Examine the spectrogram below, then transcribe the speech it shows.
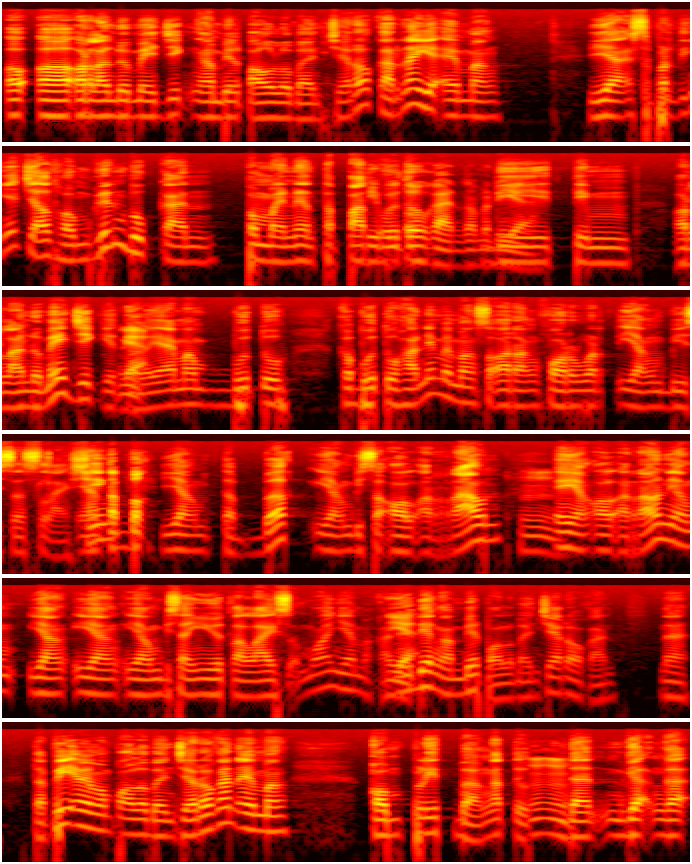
O- eh, Orlando Magic ngambil Paulo Banchero karena ya emang ya sepertinya Child Holmgren bukan pemain yang tepat Dibutuhkan untuk sama di tim Orlando Magic gitu Ya. ya emang butuh kebutuhannya memang seorang forward yang bisa slashing, tebek. yang tebek, yang bisa all around, Hmm. eh yang all around yang yang yang yang bisa utilize semuanya makanya Iya. dia ngambil Paulo Banchero kan. Nah, tapi memang Paulo Banchero kan emang komplit banget tuh Mm-mm. dan nggak nggak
